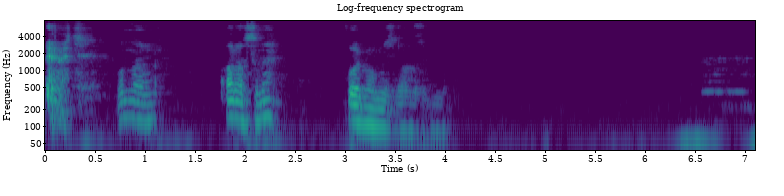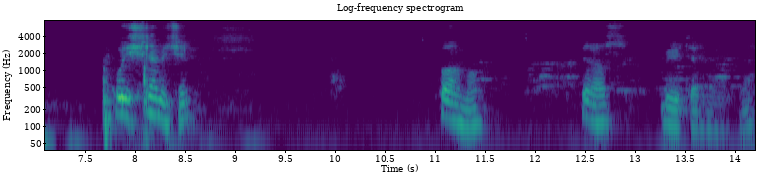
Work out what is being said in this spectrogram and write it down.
Evet. Bunların arasına koymamız lazım. Bu işlem için formu biraz büyütelim. Yani.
